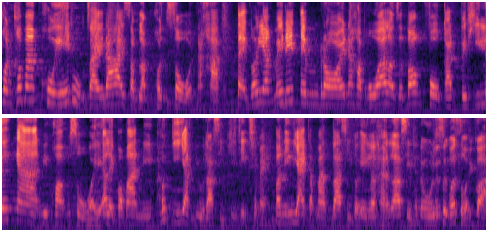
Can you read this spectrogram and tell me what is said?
คนเข้ามาคุยให้ถูกใจได้สำหรับคนโสดนะคะ แต่ก็ยังไม่ได้เต็มร้อยนะคะ เพราะว่าเราจะต้องโฟกัสไปที่เรื่องงาน มีความสวยอะไรประมาณนี้ เมื่อกี้อยากอยู่ราศีพิจิกใช่ไหมตอนนี้ย้ายกลับมาราศีตัวเองแล้วค่ะราศีธนูรู้สึกว่าสวยกว่า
